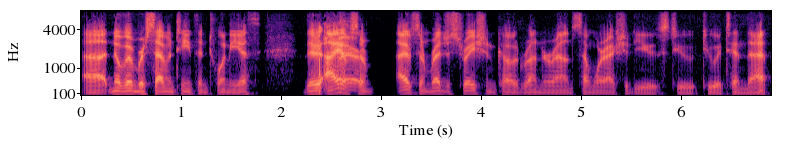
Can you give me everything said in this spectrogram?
uh, November 17th and 20th. There, I have some I have some registration code running around somewhere I should use to to attend that.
